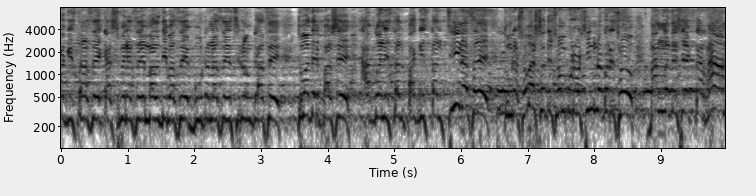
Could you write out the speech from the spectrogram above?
পাকিস্তান আছে, কাশ্মীর আছে, মালদ্বীপ আছে, ভুটান আছে, শ্রীলঙ্কা আছে, তোমাদের পাশে আফগানিস্তান, পাকিস্তান, চীন আছে, তোমরা সবার সাথে সম্পর্ক ছিন্ন করেছ। বাংলাদেশে একটা রাম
